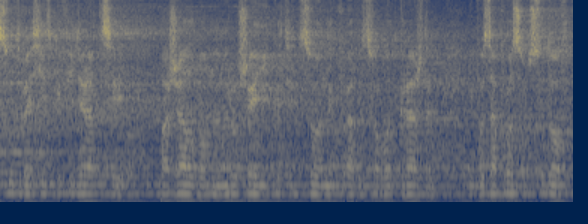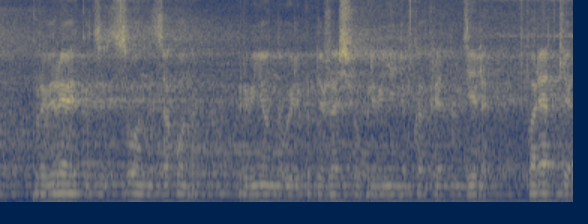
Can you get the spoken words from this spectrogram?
суд Российской Федерации по жалобам на нарушение конституционных прав и свобод граждан и по запросам судов проверяет конституционность закона, примененного или подлежащего применению в конкретном деле, в порядке,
